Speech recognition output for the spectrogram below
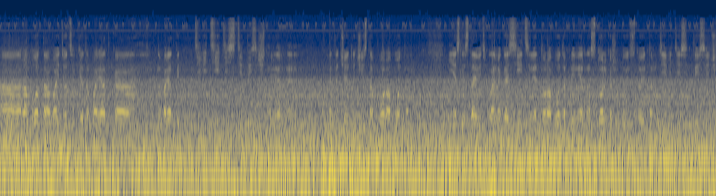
э, работа обойдется где-то порядка, ну, порядка 9-10 тысяч, наверное. Это, это чисто по работам. Если ставить пламя-гасители, то работа примерно столько же будет стоить, там 9-10 тысяч,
